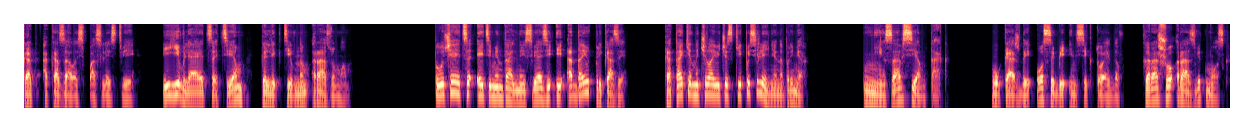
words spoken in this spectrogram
как оказалось впоследствии, и является тем коллективным разумом. Получается, эти ментальные связи и отдают приказы, к атаке на человеческие поселения, например. Не совсем так. У каждой особи инсектоидов хорошо развит мозг.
